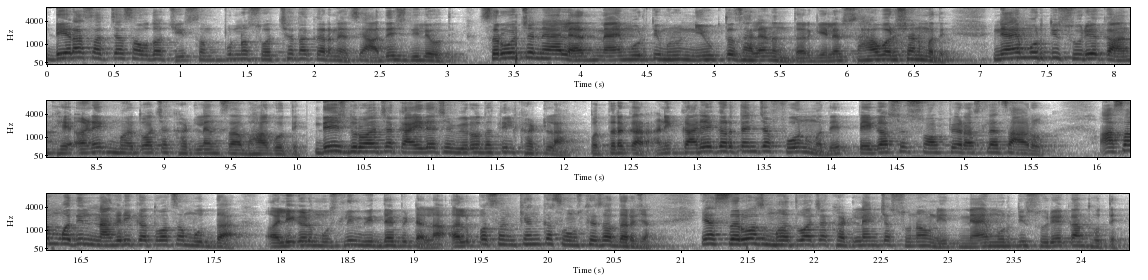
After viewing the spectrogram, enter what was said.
डेरा सच्चा सौदाची संपूर्ण स्वच्छता करण्याचे आदेश दिले होते. सर्वोच्च न्यायालयात न्यायमूर्ती म्हणून नियुक्त झाल्यानंतर गेल्या सहा वर्षांमध्ये न्यायमूर्ती सूर्यकांत हे अनेक महत्त्वाच्या खटल्यांचा भाग होते. देशद्रोहाच्या कायद्याच्या विरोधातील खटला पत्रकार आणि कार्यकर्त्यांच्या फोनमध्ये पेगासस सॉफ्टवेअर असल्याचा आरोप. आसाममधील नागरिकत्वाचा मुद्दा अलीगड मुस्लिम विद्यापीठाला अल्पसंख्याक संस्थेचा दर्जा या सर्वच महत्त्वाच्या खटल्यांच्या सुनावणीत न्यायमूर्ती सूर्यकांत होते.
